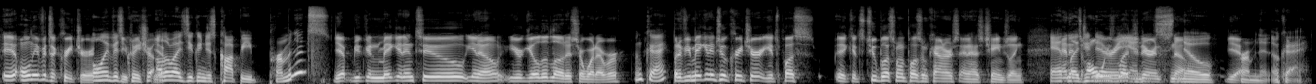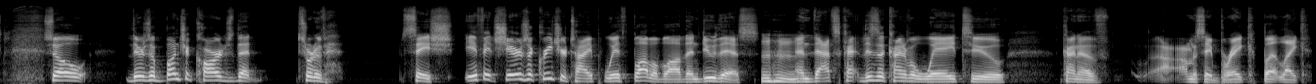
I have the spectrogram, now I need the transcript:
It- only if it's a creature. Only if it's a creature. yep. Otherwise, you can just copy permanents. Yep, you can make it into you know your gilded lotus or whatever. Okay. But if you make it into a creature, it gets plus it gets two plus one plus one counters and it has changeling And, it's legendary, always legendary and and snow. Yeah. permanent. Okay. So there's a bunch of cards that sort of say sh- if it shares a creature type with blah blah blah, then do this, Mm-hmm. and that's kind. This is a kind of a way to kind of I'm gonna say break, but like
